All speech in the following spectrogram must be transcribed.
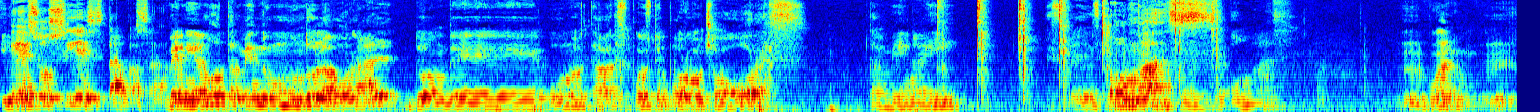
Y- Eso sí está pasando. Veníamos también de un mundo laboral donde uno estaba expuesto por ocho horas. También ahí. Es- es- O más. O más. Eh, bueno, eh,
